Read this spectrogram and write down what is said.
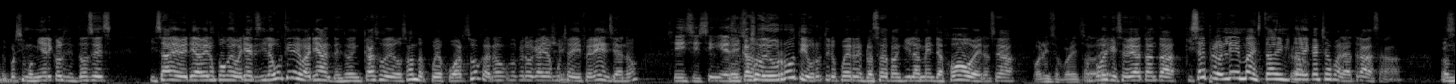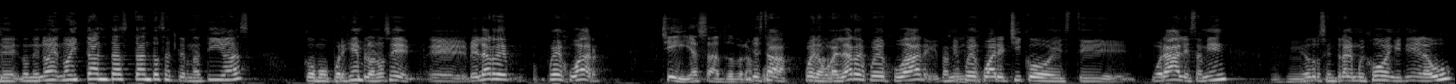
El próximo miércoles, entonces quizá debería haber un poco de variantes. Y la U tiene variantes, ¿no? En caso de Dos Santos puede jugar Soca, ¿no? No creo que haya Sí. mucha diferencia, ¿no? Sí, sí, sí. En el caso son- de Urruti, Urruti lo puede reemplazar tranquilamente a Hover, o sea, Por eso, por eso. Tampoco es eh, que se vea tanta. Quizá el problema está de mitad Claro. de cancha para atrás, ¿ah? donde, donde no, hay, no hay tantas, tantas alternativas como, por ejemplo, no sé, eh, Velarde puede jugar, Sí, ya está apto para ya está. Bueno, Ajá. Velarde puede jugar, eh, también Sí, puede sí. jugar el chico este Morales también, el otro central muy joven que tiene la U.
